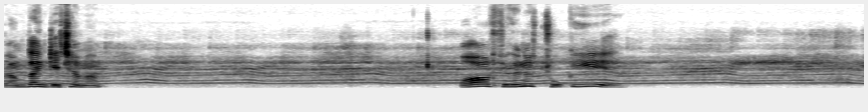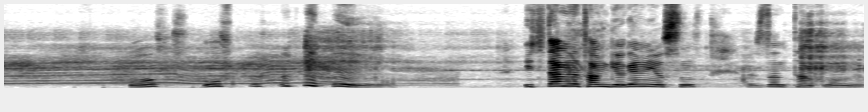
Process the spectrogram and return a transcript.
Ben buradan geçemem. Aa freni çok iyi. Of of of of. İçten bile tam göremiyorsunuz. O yüzden tam olmuyor.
